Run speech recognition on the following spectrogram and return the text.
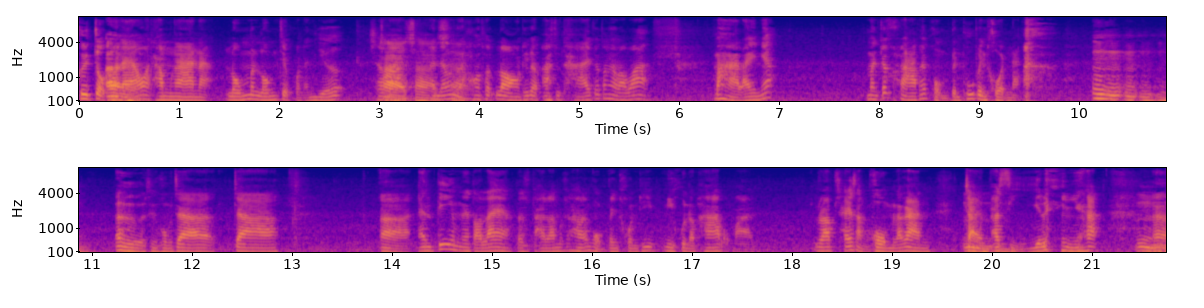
คือจบมาเออแล้วอะทำงานอะล้มมันล้มเจ็บกว่านั้นเยอะใช่ไหมใช่ใช่อันนั้นเหมือนใช่ห้องทดลองที่แบบอะสุดท้ายก็ต้องยอมรับว่า มหาลัยเนี้ย มันก็คราฟให้ผมเป็นผู้เป็นคนอะอืมอืมอืมอืมอืมเออ ถึงผมจะจะอ่าแอนตี้มันในตอนแรก แต่สุดท้ายแล้วมันก็ทำให้ผมเป็นคนที่มีคุณภาพออกมา รับใช้สังคมแล้วกันจ่ายภาษีอะไรอย่างเงี้ยอืมอ่า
